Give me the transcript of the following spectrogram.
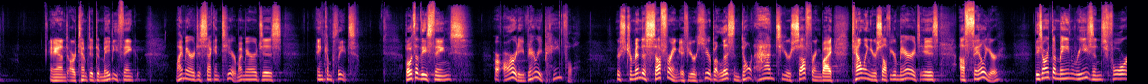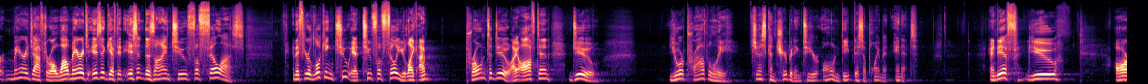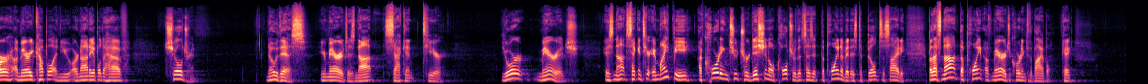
and are tempted to maybe think, my marriage is second tier, my marriage is incomplete. Both of these things are already very painful. There's tremendous suffering if you're here, but listen, don't add to your suffering by telling yourself your marriage is a failure. These aren't the main reasons for marriage, after all. While marriage is a gift, it isn't designed to fulfill us. And if you're looking to it to fulfill you, like I'm prone to do, I often do, you're probably just contributing to your own deep disappointment in it. And if you are a married couple and you are not able to have children, know this your marriage is not second tier. Your marriage is not second tier. It might be according to traditional culture that says it, the point of it is to build society. But that's not the point of marriage according to the Bible, okay?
